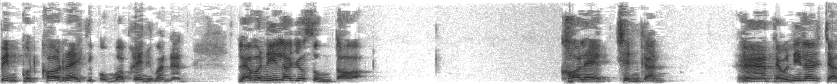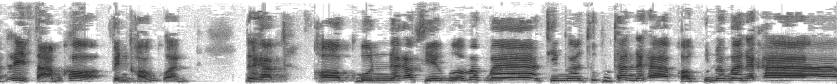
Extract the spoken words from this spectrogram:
เป็นกฎข้อแรกที่ผมมอบให้ในวันนั้น แล้ววันนี้เราจะส่งต่อ ข้อแรกเช่นกันอ่าแต่วันนี้เราจะจัดให้สามข้อเป็นของขวัญนะครับ ขอบคุณนะครับเสียงหัวมากๆ ทีมงานทุกทุกๆท่านนะครับ ขอบคุณมากๆนะครับ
